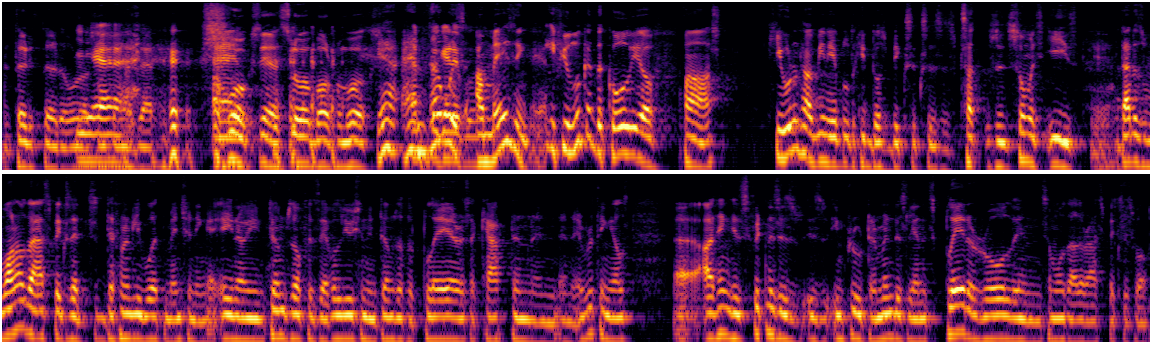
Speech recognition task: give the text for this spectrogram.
the 33rd over or something like that. From Woakes, yeah, slow ball from Woakes. Yeah, and that was amazing. Yeah. If you look at the Kohli of past, he wouldn't have been able to hit those big sixes with such, so much ease. Yeah. That is one of the aspects that's definitely worth mentioning. Uh, You know, in terms of his evolution, in terms of a player, as a captain, and, and everything else, uh, I think his fitness is, is improved tremendously, and it's played a role in some of the other aspects as well.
